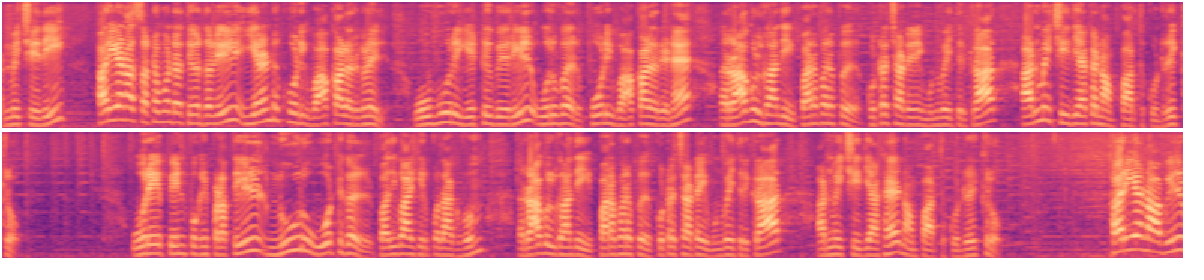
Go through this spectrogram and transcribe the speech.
அண்மை செய்தி. ஹரியானா சட்டமன்ற தேர்தலில் இரண்டு கோடி வாக்காளர்களில் ஒவ்வொரு எட்டு பேரில் ஒருவர் போலி வாக்காளர் என ராகுல் காந்தி பரபரப்பு குற்றச்சாட்டினை முன்வைத்திருக்கிறார். அண்மை செய்தியாக நாம் பார்த்து கொண்டிருக்கிறோம். ஒரே பெண் புகைப்படத்தில் நூறு ஓட்டுகள் பதிவாகியிருப்பதாகவும் ராகுல் காந்தி பரபரப்பு குற்றச்சாட்டை முன்வைத்திருக்கிறார். அண்மை செய்தியாக நாம் பார்த்து கொண்டிருக்கிறோம். ஹரியானாவில்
